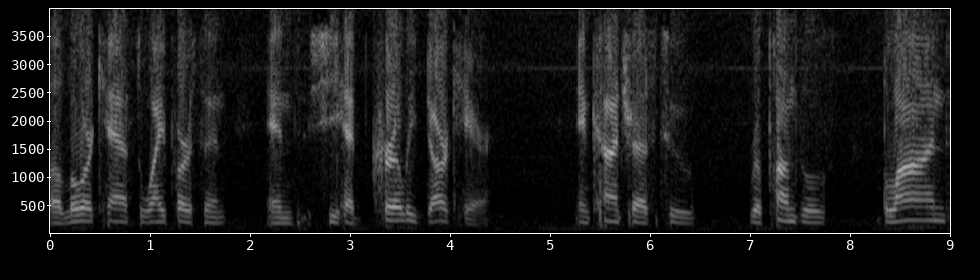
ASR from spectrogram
a lower caste white person and she had curly dark hair in contrast to Rapunzel's blonde,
